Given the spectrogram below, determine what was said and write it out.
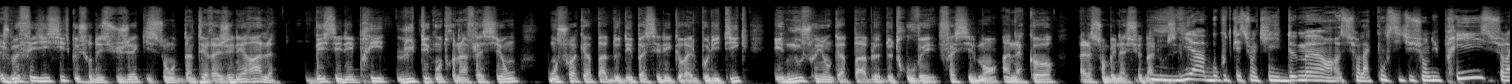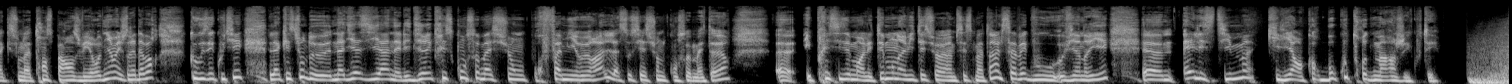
je me félicite que sur des sujets qui sont d'intérêt général, baisser les prix, lutter contre l'inflation, on soit capable de dépasser les querelles politiques et nous soyons capables de trouver facilement un accord à l'Assemblée nationale. Il y a beaucoup de questions qui demeurent sur la constitution du prix, sur la question de la transparence, je vais y revenir, mais je voudrais d'abord que vous écoutiez la question de Nadia Ziane, elle est directrice consommation pour Famille Rurale, l'association de consommateurs, Euh, et précisément, elle était mon invitée sur RMC ce matin, elle savait que vous viendriez, Euh, elle estime qu'il y a encore beaucoup trop de marge, écoutez.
